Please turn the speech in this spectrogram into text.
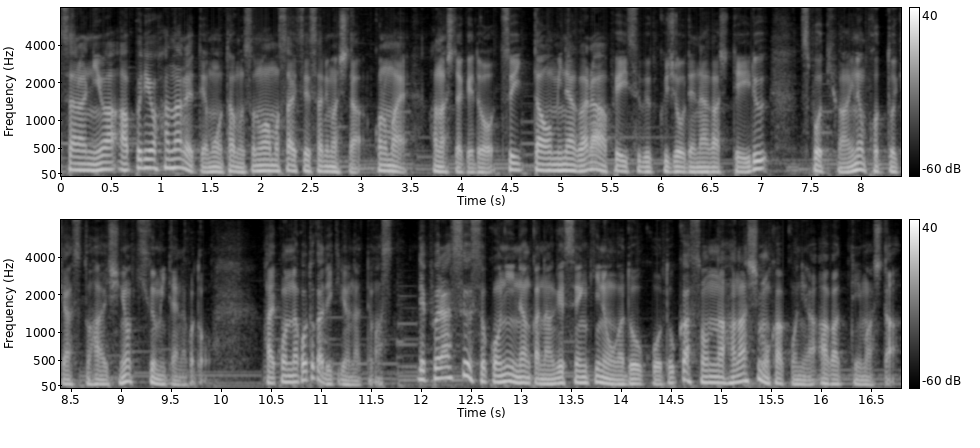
さらにはアプリを離れても多分そのまま再生されました。この前話したけど Twitter を見ながら Facebook 上で流している Spotify のポッドキャスト配信を聞くみたいなこと。はい、こんなことができるようになってます。で、プラスそこになんか投げ銭機能がどうこうとか、そんな話も過去には上がっていました。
